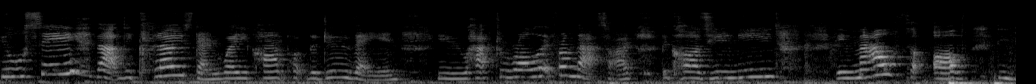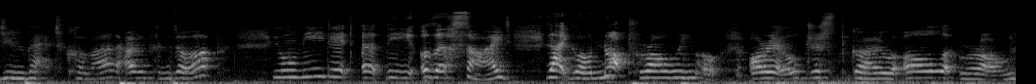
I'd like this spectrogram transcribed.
You'll see that the closed end where you can't put the duvet in, you have to roll it from that side because you need the mouth of the duvet cover that opens up you'll need it other side that you're not rolling up or it'll just go all wrong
